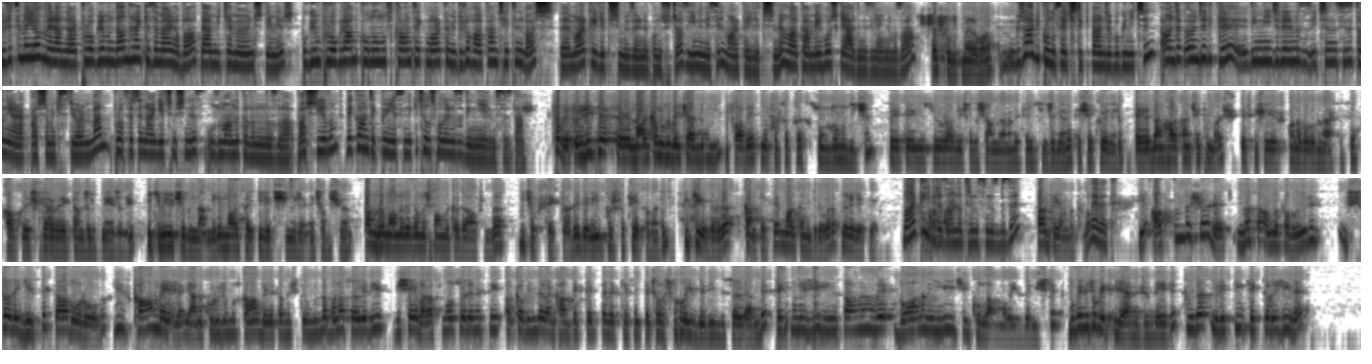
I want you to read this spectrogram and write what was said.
Üretime Yön Verenler programından herkese merhaba. Ben Bikem Öğünç Demir. Bugün program konuğumuz Kantek Marka Müdürü Hakan Çetinbaş. E, marka iletişimi üzerine konuşacağız. Yeni nesil marka iletişimi. Hakan Bey hoş geldiniz yayınımıza. Hoş bulduk merhaba. Güzel bir konu seçtik bence bugün için. Ancak öncelikle dinleyicilerimiz için sizi tanıyarak başlamak istiyorum ben. Profesyonel geçmişiniz, uzmanlık alanınızla başlayalım ve Kantek bünyesindeki çalışmalarınızı dinleyelim sizden. Tabii. Öncelikle e, markamızı ve kendimizi ifade etme fırsatı sunduğunuz için ST Endüstri Radyo çalışanlarına ve temsilcilerine teşekkür ederim. E, ben Hakan Çetinbaş, Eskişehir Anadolu Üniversitesi Halk İlişkiler ve Reklamcılık mezunuyum. 2003 yılından beri marka iletişimi üzerine çalışıyorum. Tam zamanlı ve danışmanlık adı altında birçok sektörde deneyim fırsatı yakaladım. İki yıldır da Kantek'te marka müdürü olarak görev yapıyorum. Markayı biraz anlatır mısınız bize? Kantek'i anlatalım. Evet. E, aslında şöyle, nasıl anlatabiliriz? Şöyle girsek daha doğru olur. Biz Kaan Bey'le yani kurucumuz Kaan Bey'le tanıştığımızda bana söylediği bir şey var. Aslında o söylemesi akabinde ben Kantek'te evet kesinlikle çalışmalıyım dediğim bir söylemdi. Teknolojiyi insanlığın ve doğanın iyiliği için kullanmalıyız demişti. Bu beni çok etkileyen bir cümleydi. Aslında ürettiği teknolojiyle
